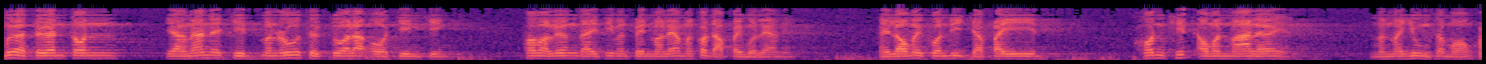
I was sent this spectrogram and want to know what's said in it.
เมื่อเตือนตนอย่างนั้นจิตมันรู้สึกตัวละโอจริง ๆ เพราะว่าเรื่องใดที่มันเป็นมาแล้ว มันก็ดับไปหมดแล้วนี่ไอเราไม่ควรที่จะไปค้นคิดเอามันมาเลย มันมายุ่งสมองเป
